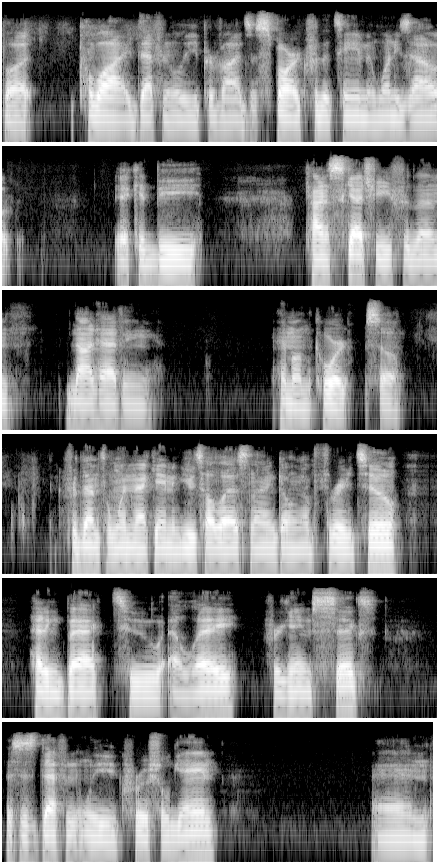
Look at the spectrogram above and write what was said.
But Kawhi definitely provides a spark for the team, and when he's out, it could be kind of sketchy for them not having him on the court. So for them to win that game in Utah last night, going up three to two, heading back to LA for game six. This is definitely a crucial game. And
